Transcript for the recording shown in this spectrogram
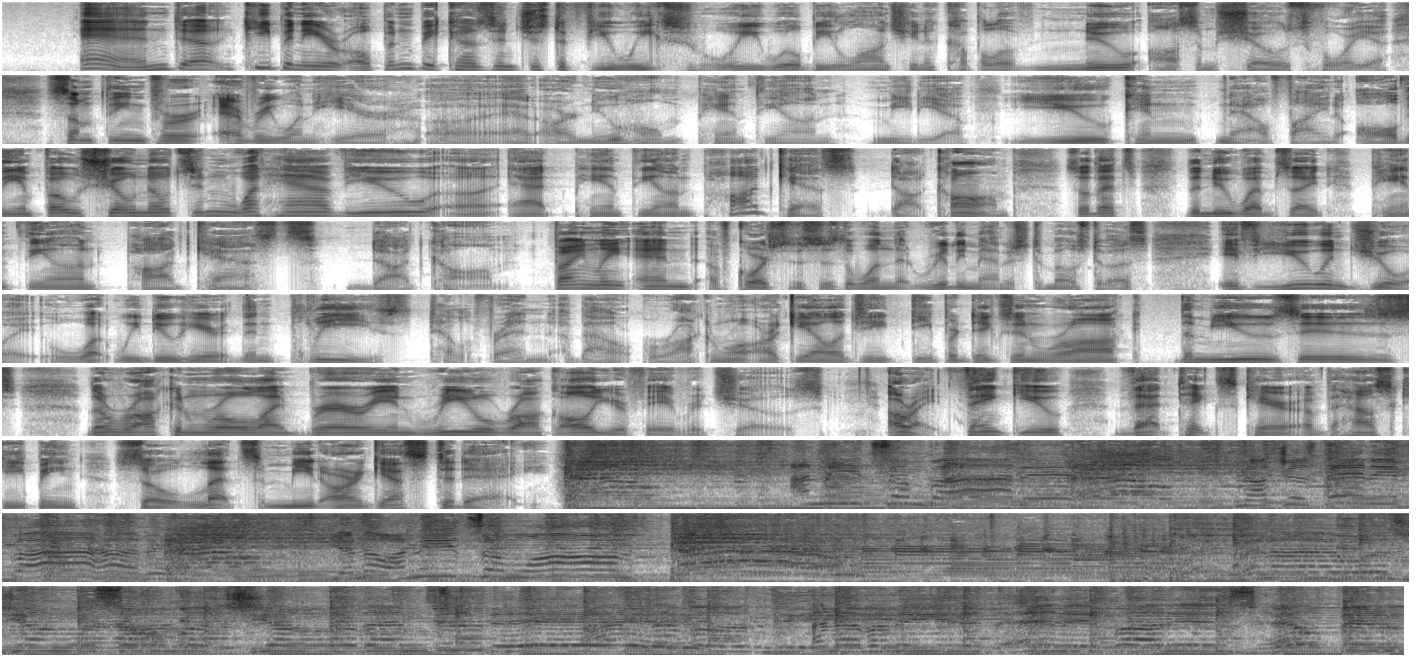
And uh, keep an ear open because in just a few weeks, we will be launching a couple of new awesome shows for you. Something for everyone here uh, at our new home, Pantheon Media. You can now find all the info, show notes, and what have you uh, at pantheonpodcasts.com. So that's the new website, pantheonpodcasts.com. Finally, and of course, this is the one that really matters to most of us. If you enjoy what we do here, then please tell a friend about rock and roll archaeology, deeper digs in rock, the muses, the rock and roll librarian, real rock, all your favorite shows. All right, thank you. That takes care of the housekeeping. So let's meet our guest today. I need somebody help, not just anybody help. You know I need someone younger, so much younger than today, I never, needed anybody's help in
